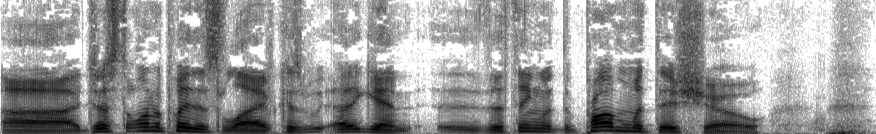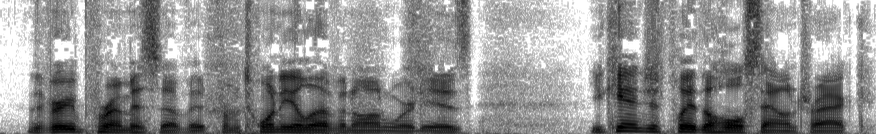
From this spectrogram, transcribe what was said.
uh, just I want to play this live because again the thing with the problem with this show, the very premise of it from 2011 onward is you can't just play the whole soundtrack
